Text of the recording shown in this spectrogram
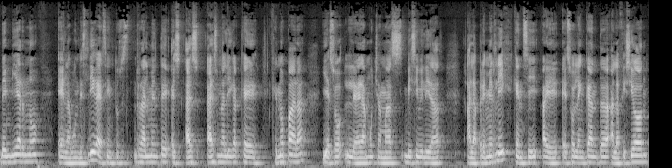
de invierno en la Bundesliga y así. Entonces realmente es, es, es una liga que, que no para y eso le da mucha más visibilidad a la Premier League, que en sí eh, eso le encanta a la afición,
